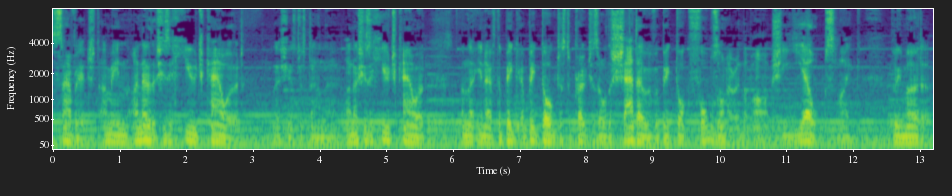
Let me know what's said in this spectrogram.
savaged. I mean, I know that she's a huge coward. There she is just down there. I know she's a huge coward and that, you know, if the big a big dog just approaches her or the shadow of a big dog falls on her in the park, she yelps like blue murder.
